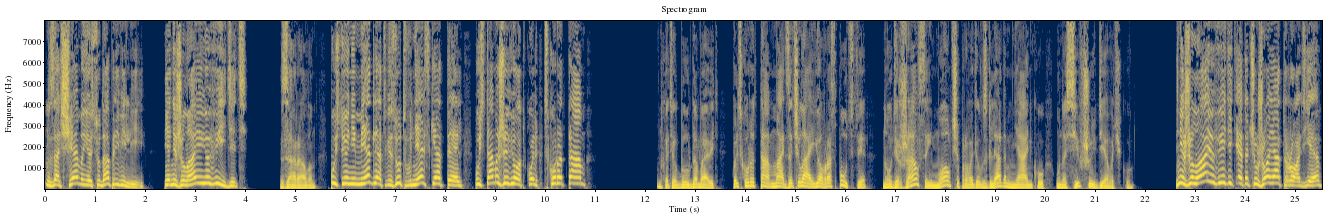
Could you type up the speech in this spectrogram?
Зачем ее сюда привели? Я не желаю ее видеть!» — заорал он. «Пусть ее немедля отвезут в Нельский отель. Пусть там и живет, коль скоро там...» Он хотел был добавить, коль скоро там мать зачала ее в распутстве, но удержался и молча проводил взглядом няньку, уносившую девочку. «Не желаю видеть это чужое отродье!»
